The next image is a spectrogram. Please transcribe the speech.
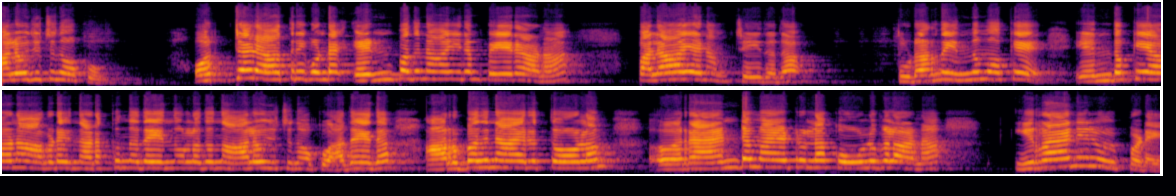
ആലോചിച്ചു നോക്കൂ. ഒറ്റ രാത്രി കൊണ്ട് എൺപതിനായിരം പേരാണ് പലായനം ചെയ്തത്. തുടർന്ന് ഇന്നുമൊക്കെ എന്തൊക്കെയാണ് അവിടെ നടക്കുന്നത് എന്നുള്ളതൊന്ന് ആലോചിച്ച് നോക്കൂ. അതായത് അറുപതിനായിരത്തോളം റാൻഡം ആയിട്ടുള്ള കോളുകളാണ് ഇറാനിൽ ഉൾപ്പെടെ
